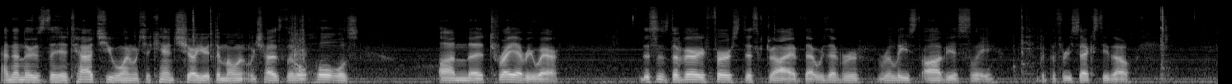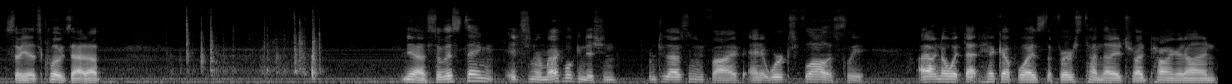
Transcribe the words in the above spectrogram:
And then there's the Hitachi one, which I can't show you at the moment, which has little holes on the tray everywhere. This is the very first disk drive that was ever released, obviously, with the 360 though. So yeah, let's close that up. Yeah, so this thing, it's in remarkable condition from 2005, and it works flawlessly. I don't know what that hiccup was the first time that I tried powering it on,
